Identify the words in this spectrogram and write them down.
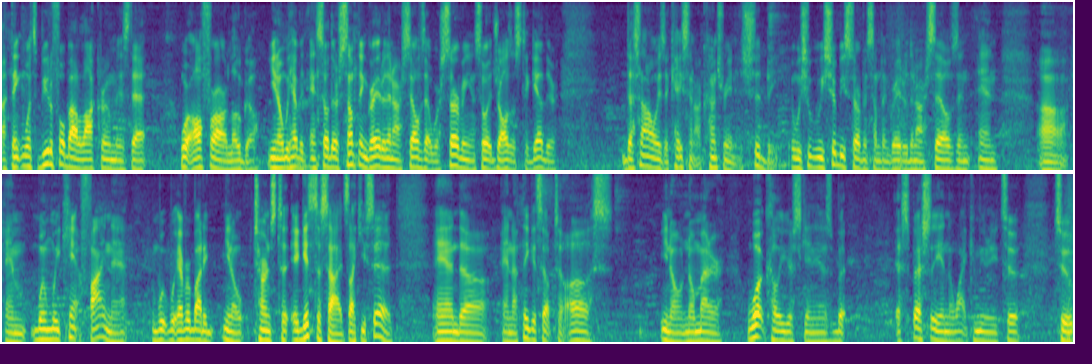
I think what's beautiful about a locker room is that we're all for our logo. You know, we have it, and so there's something greater than ourselves that we're serving, and so it draws us together that's not always the case in our country, and it should be. We should we should be serving something greater than ourselves, and and uh, and when we can't find that, everybody you know turns to it gets to sides, like you said, and uh, and I think it's up to us, you know, no matter what color your skin is, but especially in the white community to to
